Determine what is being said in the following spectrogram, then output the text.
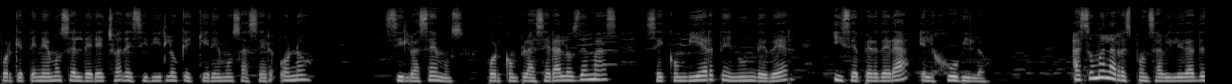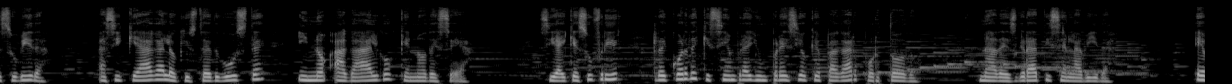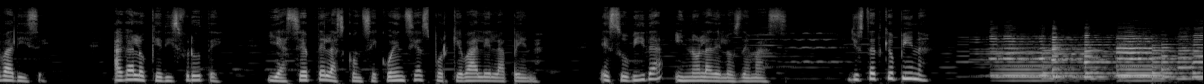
porque tenemos el derecho a decidir lo que queremos hacer o no. Si lo hacemos por complacer a los demás, se convierte en un deber y se perderá el júbilo. Asuma la responsabilidad de su vida, así que haga lo que usted guste y no haga algo que no desea. Si hay que sufrir, recuerde que siempre hay un precio que pagar por todo. Nada es gratis en la vida. Eva dice, haga lo que disfrute y acepte las consecuencias porque vale la pena. Es su vida y no la de los demás. ¿Y usted qué opina?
